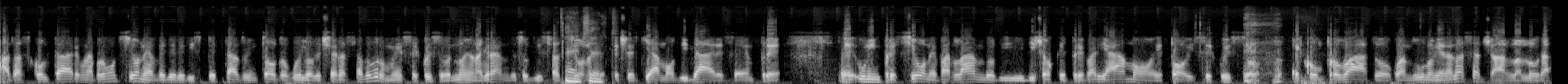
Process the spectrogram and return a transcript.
ad ascoltare una promozione a vedere rispettato in toto quello che c'era stato promesso e questo per noi è una grande soddisfazione Eh, certo. perché cerchiamo di dare sempre eh, un'impressione parlando di, di ciò che prepariamo e poi se questo è comprovato quando uno viene ad assaggiarlo allora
